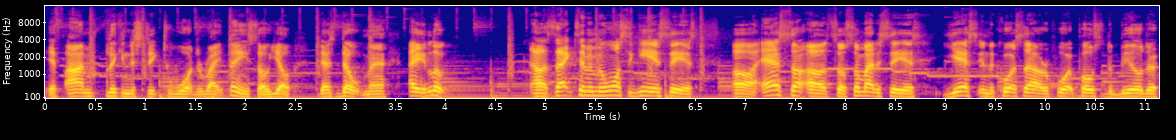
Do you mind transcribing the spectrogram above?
if I'm flicking the stick toward the right thing. So, yo, that's dope, man. Hey, look, uh, Zach Timmerman once again says, uh, as uh, so somebody says, yes, in the courtside report posted the builder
